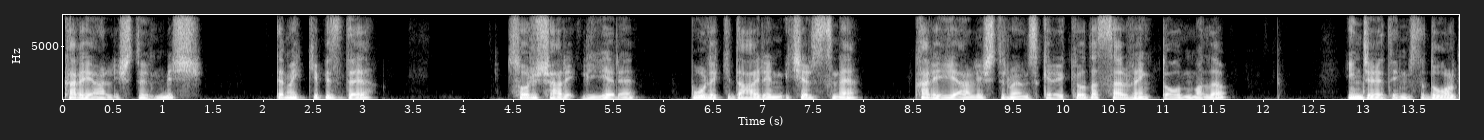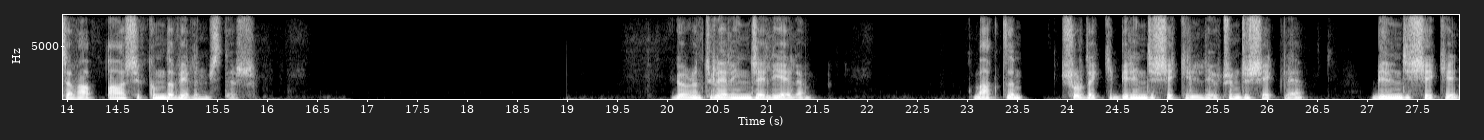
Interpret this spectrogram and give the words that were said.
kare yerleştirilmiş. Demek ki biz de soru işaretli yere buradaki dairenin içerisine kareyi yerleştirmemiz gerekiyor da sarı renkte olmalı. İncelediğimizde doğru cevap A şıkkında verilmiştir. Görüntüleri inceleyelim. Baktım şuradaki birinci şekilli üçüncü şekle birinci şekil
